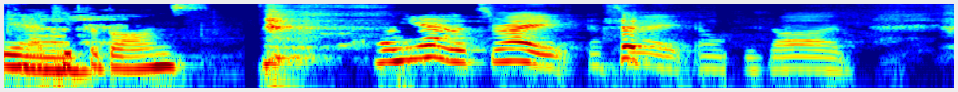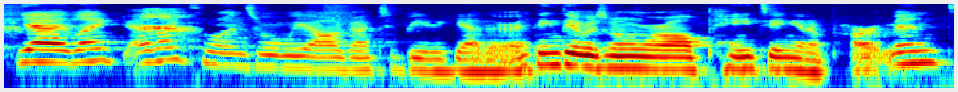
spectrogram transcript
Can yeah. I keep the bones? Oh yeah, that's right. That's right. Oh my god. Yeah, I like I liked the ones where we all got to be together. I think there was one where we're all painting an apartment.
